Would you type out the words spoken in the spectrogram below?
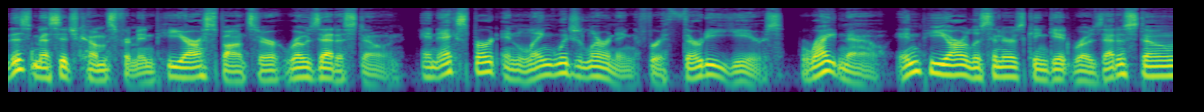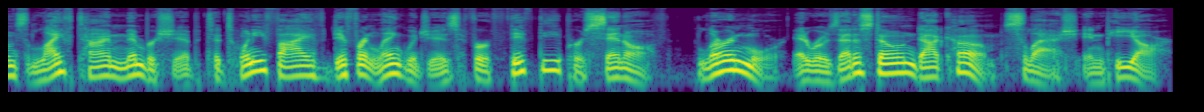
This message comes from NPR sponsor Rosetta Stone, an expert in language learning for 30 years. Right now, NPR listeners can get Rosetta Stone's lifetime membership to 25 different languages for 50% off. Learn more at rosettastone.com/npr.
